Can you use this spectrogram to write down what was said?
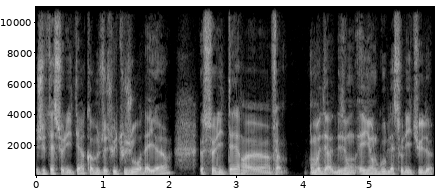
J'étais solitaire, comme je suis toujours d'ailleurs, solitaire. euh, enfin, on va dire, disons, ayant le goût de la solitude.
